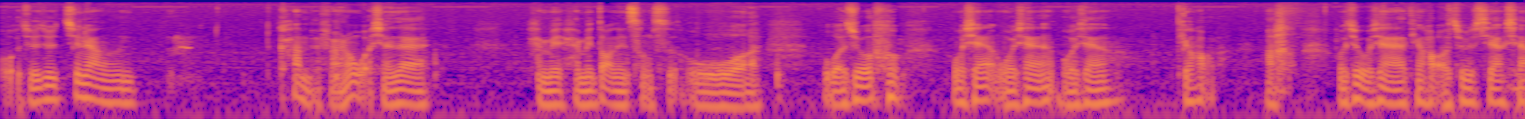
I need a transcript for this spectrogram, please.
我觉得就尽量。看呗，反正我现在还没还没到那层次，我我就我先我先我先挺好了啊，我觉得我现在还挺好，就是先先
